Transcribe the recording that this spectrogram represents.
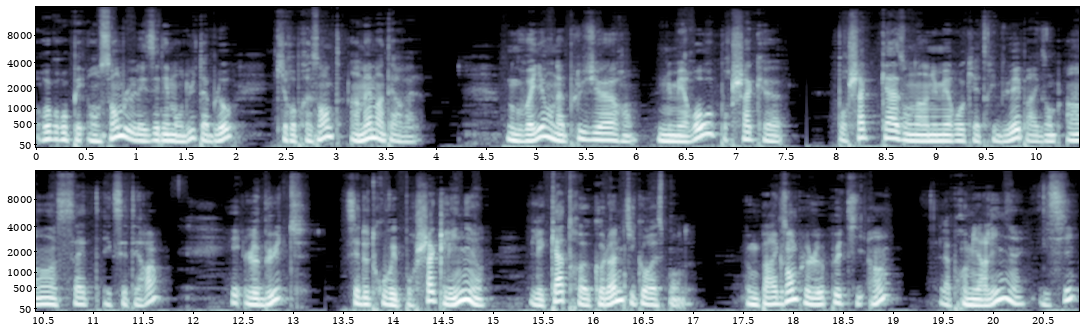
Regrouper ensemble les éléments du tableau qui représentent un même intervalle. Donc vous voyez, on a plusieurs numéros, pour chaque, pour chaque case on a un numéro qui est attribué, par exemple 1, 7, etc. Et le but, c'est de trouver pour chaque ligne les quatre colonnes qui correspondent. Donc par exemple, le petit 1, la première ligne, ici,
